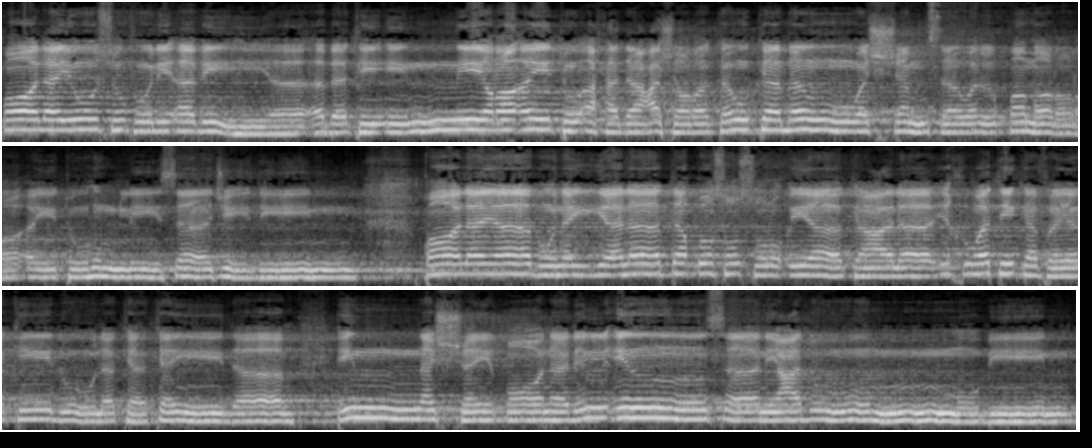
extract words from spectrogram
قال يوسف لأبيه، يا أبت إني رأيت أحد عشر كوكبا والشمس والقمر رأيتهم لي ساجدين. قال يا بني لا تقصص رؤياك على إخوتك فيكيدوا لك كيدا. إن الشيطان للإنسان عدو مبين.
